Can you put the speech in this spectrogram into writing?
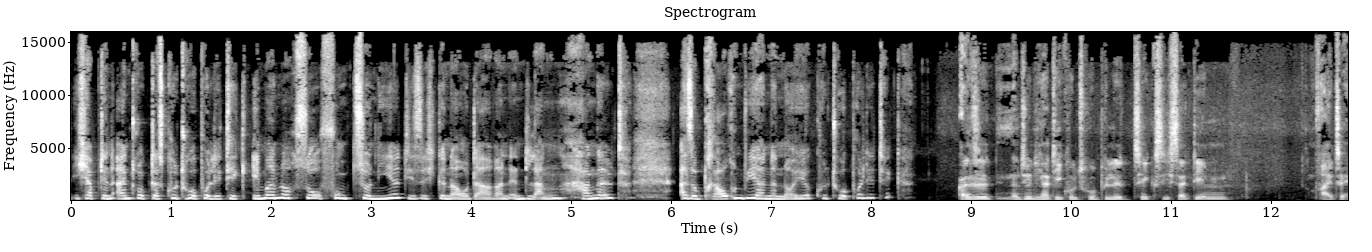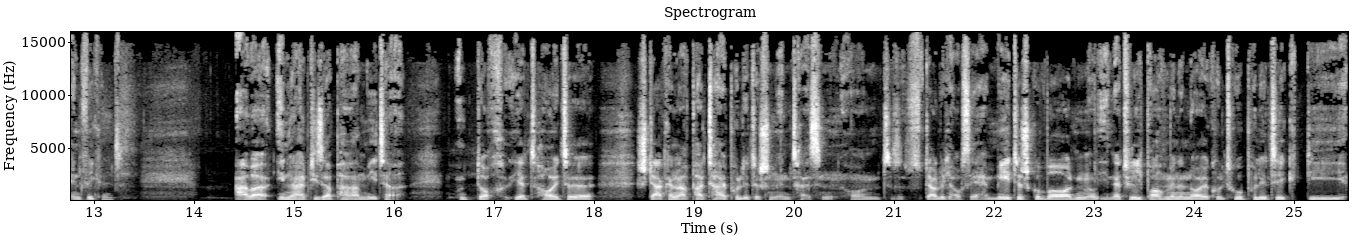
Ich habe den Eindruck, dass Kulturpolitik immer noch so funktioniert, die sich genau daran entlang hangelt. Also brauchen wir eine neue Kulturpolitik? Also natürlich hat die Kulturpolitik sich seitdem weiterentwickelt, aber innerhalb dieser Parameter und doch jetzt heute stärker nach parteipolitischen Interessen und ist dadurch auch sehr hermetisch geworden. Und natürlich brauchen wir eine neue Kulturpolitik, die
